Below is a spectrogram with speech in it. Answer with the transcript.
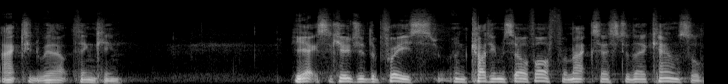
acted without thinking. He executed the priests and cut himself off from access to their counsel.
